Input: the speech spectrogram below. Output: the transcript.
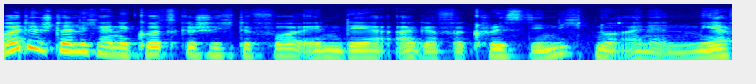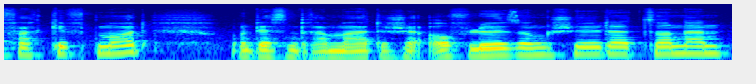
Heute stelle ich eine Kurzgeschichte vor, in der Agatha Christie nicht nur einen Mehrfachgiftmord und dessen dramatische Auflösung schildert, sondern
